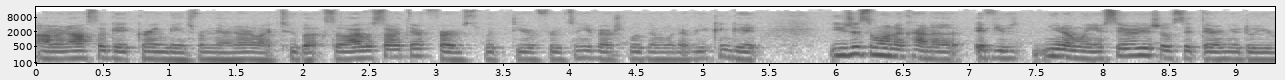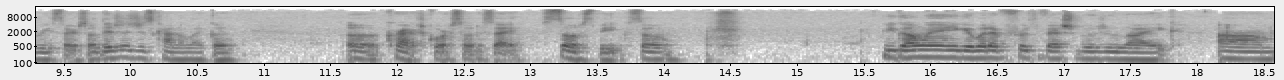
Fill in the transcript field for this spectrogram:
Um, and I also get green beans from there, and they're like two bucks. So I would start there first with your fruits and your vegetables and whatever you can get. You just want to kind of, if you, you know, when you're serious, you'll sit there and you'll do your research. So this is just kind of like a, a crash course, so to say, so to speak. So you go in, you get whatever fruits and vegetables you like. Um,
